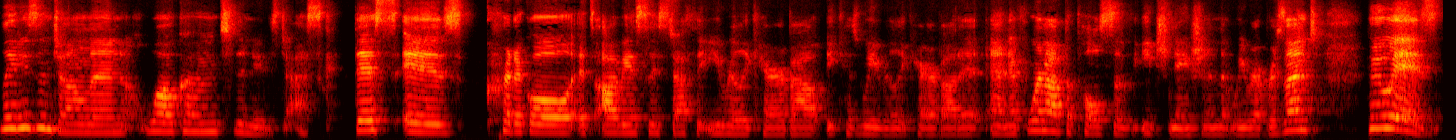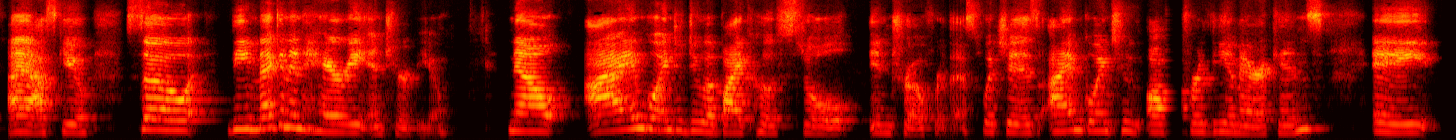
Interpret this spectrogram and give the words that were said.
Ladies and gentlemen, welcome to the news desk. This is critical. It's obviously stuff that you really care about because we really care about it. And if we're not the pulse of each nation that we represent, who is? I ask you. So, the Meghan and Harry interview. Now, I am going to do a bi-coastal intro for this, which is I am going to offer the Americans a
